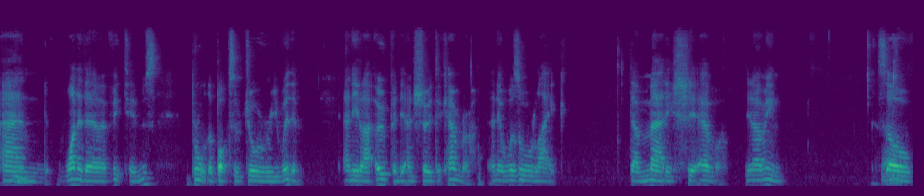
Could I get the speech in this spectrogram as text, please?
And one of the victims brought the box of jewelry with him, and he like opened it and showed the camera, and it was all like the maddest shit ever. You know what I mean? So,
